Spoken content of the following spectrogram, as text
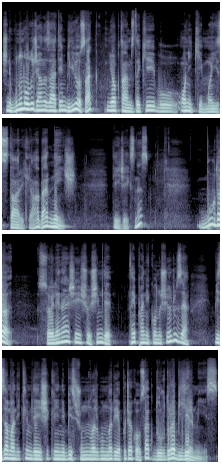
Şimdi bunun olacağını zaten biliyorsak New York Times'daki bu 12 Mayıs tarihli haber ne iş diyeceksiniz. Burada söylenen şey şu. Şimdi hep hani konuşuyoruz ya bir zaman iklim değişikliğini biz şunları bunları yapacak olsak durdurabilir miyiz?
